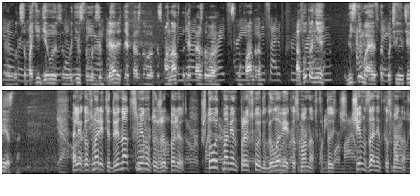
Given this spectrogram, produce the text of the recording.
Э, вот сапоги делаются в единственном экземпляре для каждого космонавта, для каждого скафандра. А тут они не снимают, так очень интересно. Олег, вот смотрите, 12 минут уже полет. Что в этот момент происходит в голове космонавта? То есть чем занят космонавт?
